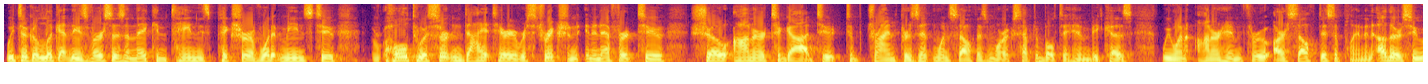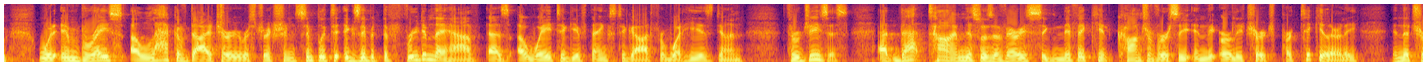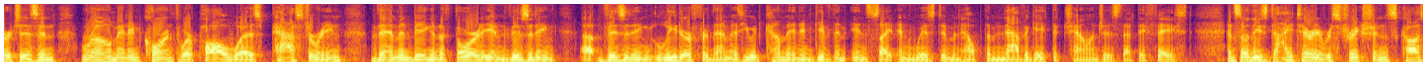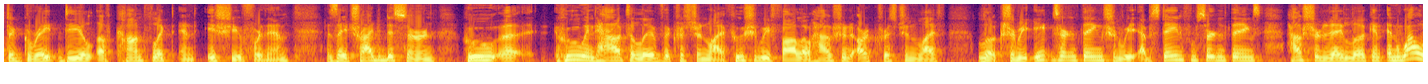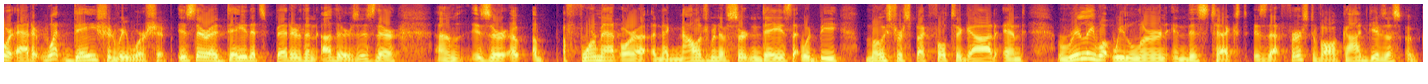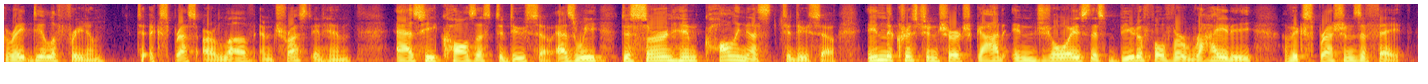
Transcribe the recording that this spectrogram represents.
We took a look at these verses and they contain this picture of what it means to hold to a certain dietary restriction in an effort to show honor to God, to, to try and present oneself as more acceptable to Him because we want to honor Him through our self discipline. And others who would embrace a lack of dietary restriction simply to exhibit the freedom they have as a way to give thanks to God for what He has done through Jesus. At that time, this was a very significant controversy in the early church, particularly in the churches in Rome and in Corinth, where Paul was pastoring them and being an authority and visiting visiting, uh, visiting leader for them as he would come in and give them insight and wisdom and help them navigate the challenges that they faced. And so these dietary restrictions caused a great deal of conflict and issue for them as they tried to discern who, uh, who and how to live the Christian life. Who should we follow? How should our Christian life look? Should we eat certain things? Should we abstain from certain things? How should a day look? And, and while we're at it, what day should we worship? Is there a day that's better than others? Is there, um, is there a, a, a format or a, an acknowledgement of certain days that would be most respectful to God? And really, what we learn in this text is that, first of all, God gives us a great deal of freedom to express our love and trust in Him as He calls us to do so, as we discern Him calling us to do so. In the Christian church, God enjoys this beautiful variety of expressions of faith.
